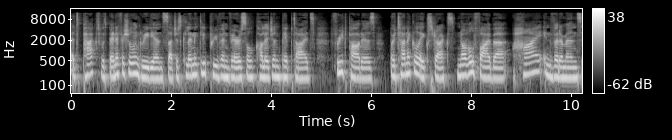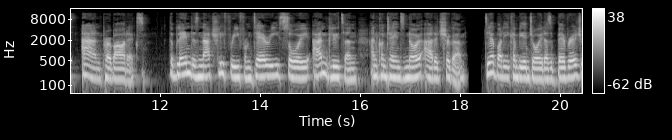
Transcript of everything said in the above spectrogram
It's packed with beneficial ingredients such as clinically proven Verisol collagen peptides, fruit powders, botanical extracts, novel fiber, high in vitamins, and probiotics. The blend is naturally free from dairy, soy, and gluten and contains no added sugar. Dear Body can be enjoyed as a beverage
